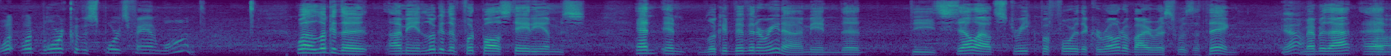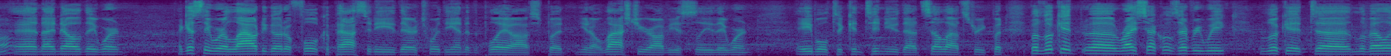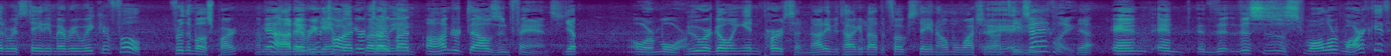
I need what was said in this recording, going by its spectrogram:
what, what more could a sports fan want? Well, look at the. I mean, look at the football stadiums, and and look at Vivint Arena. I mean, the the sellout streak before the coronavirus was a thing. Yeah. Remember that? And Uh-huh. and I know they weren't. I guess they were allowed to go to full capacity there toward the end of the playoffs, but you know, last year obviously they weren't able to continue that sellout streak. But but look at uh, Rice Eccles every week. Look at uh, LaVell Edwards Stadium every week. They're full for the most part. I mean, yeah, not I mean, every game, talk- but you're but I talking mean, about 100,000 fans yep or more. who are going in person, not even talking about the folks staying home and watching on TV. Exactly. Yeah. And and th- this is a smaller market.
